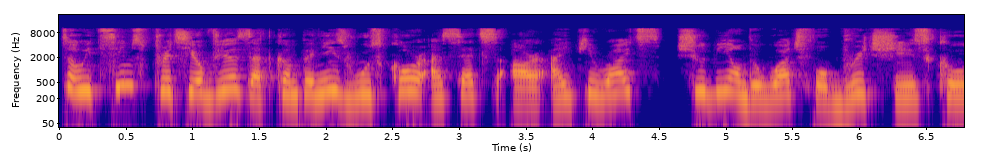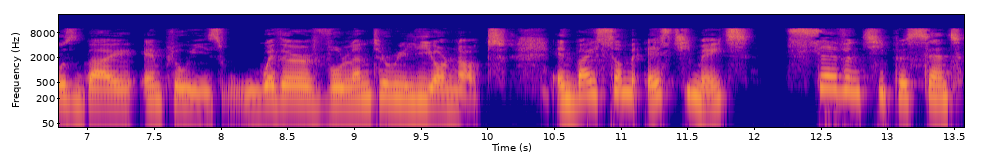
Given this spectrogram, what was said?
So it seems pretty obvious that companies whose core assets are IP rights should be on the watch for breaches caused by employees, whether voluntarily or not. And by some estimates, 70%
